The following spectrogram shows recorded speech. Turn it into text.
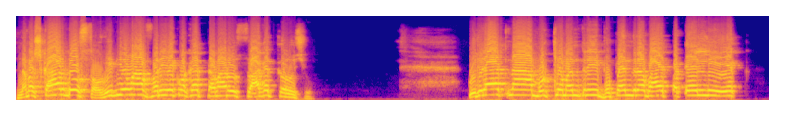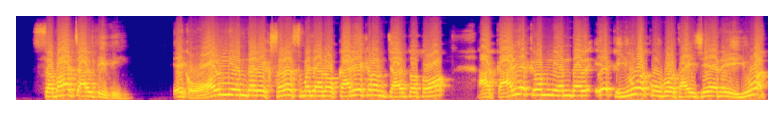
નમસ્કાર દોસ્તો, વિડીયોમાં ફરી એક વખત તમારું સ્વાગત કરું છું. ગુજરાતના મુખ્યમંત્રી ભૂપેન્દ્રભાઈ પટેલની એક સભા ચાલતી હતી. એક હોલની અંદર એક સરસ મજાનો કાર્યક્રમ ચાલતો હતો. આ કાર્યક્રમની અંદર એક યુવક ઊભો થાય છે અને એ યુવક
